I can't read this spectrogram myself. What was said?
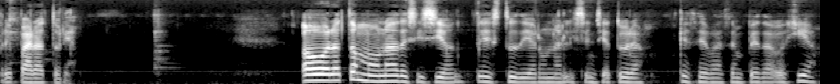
preparatoria. Ahora tomó una decisión de estudiar una licenciatura que se basa en pedagogía,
